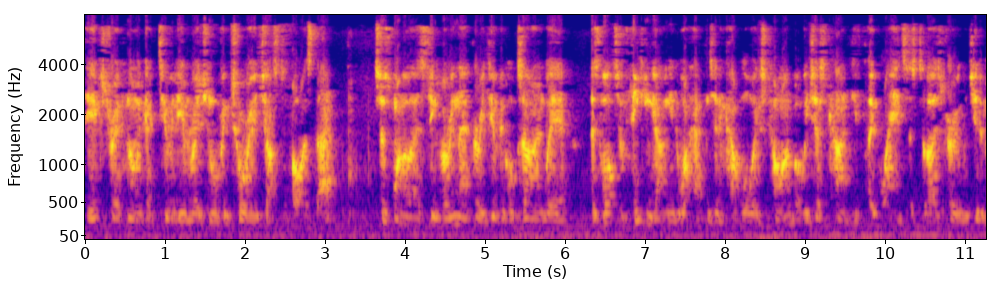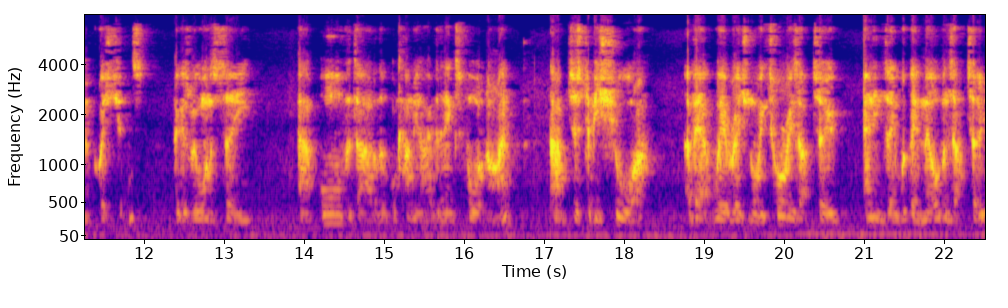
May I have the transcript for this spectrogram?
the extra economic activity in regional Victoria justifies that. It's just one of those things. We're in that very difficult zone where there's lots of thinking going into what happens in a couple of weeks' time, but we just can't give people answers to those very legitimate questions because we want to see uh, all the data that will come in over the next fortnight um, just to be sure about where regional Victoria's up to and indeed where Melbourne's up to.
